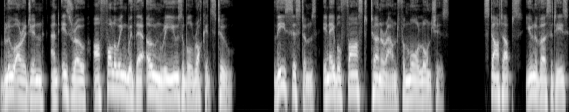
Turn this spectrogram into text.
Blue Origin, and ISRO are following with their own reusable rockets too. These systems enable fast turnaround for more launches. Startups, universities,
